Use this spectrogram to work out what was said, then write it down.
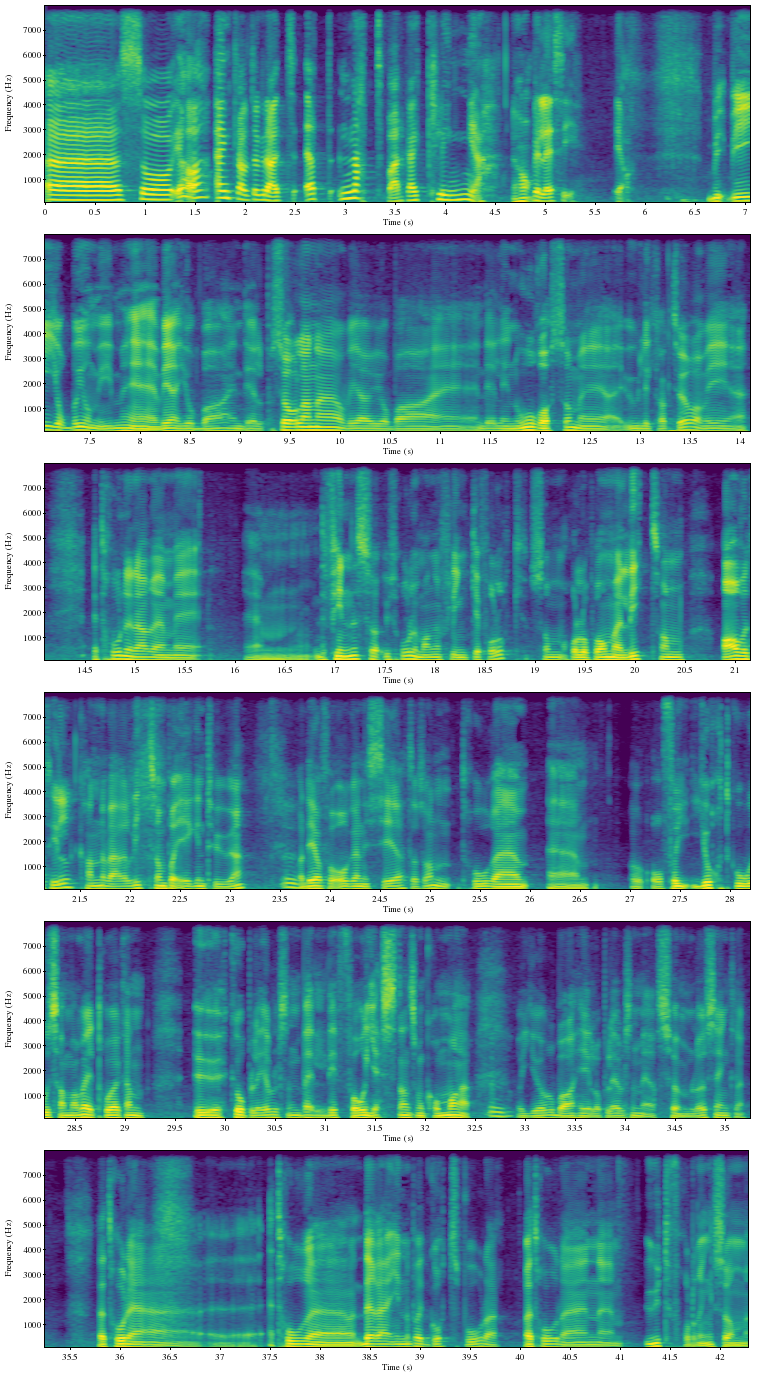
Eh, så ja, enkelt og greit. Et nettverk, ei klynge, Ja. vil jeg si. Ja. Vi, vi jobber jo mye med Vi har jobba en del på Sørlandet, og vi har jobba en del i nord også med ulike aktører. Vi, eh, jeg tror det der med um, Det finnes så utrolig mange flinke folk som holder på med litt sånn Av og til kan det være litt sånn på egen tue. Og det å få organisert og sånn, tror jeg å, å få gjort gode samarbeid, tror jeg kan øke opplevelsen veldig for gjestene som kommer her. Og gjøre bare hele opplevelsen mer sømløs, egentlig. Jeg tror det er eh, Jeg tror eh, dere er inne på et godt spor der. Og jeg tror det er en eh, utfordring som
